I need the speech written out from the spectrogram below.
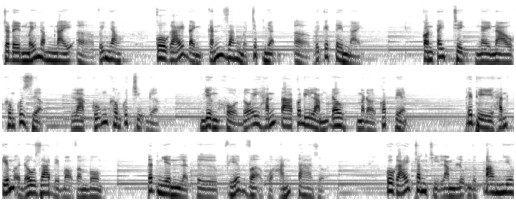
Cho nên mấy năm nay ở với nhau, cô gái đành cắn răng mà chấp nhận ở với cái tên này. Còn tay Trịnh ngày nào không có rượu là cũng không có chịu được. Nhưng khổ nỗi hắn ta có đi làm đâu mà đòi có tiền. Thế thì hắn kiếm ở đâu ra để bỏ vào mồm? Tất nhiên là từ phía vợ của hắn ta rồi. Cô gái chăm chỉ làm lụng được bao nhiêu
